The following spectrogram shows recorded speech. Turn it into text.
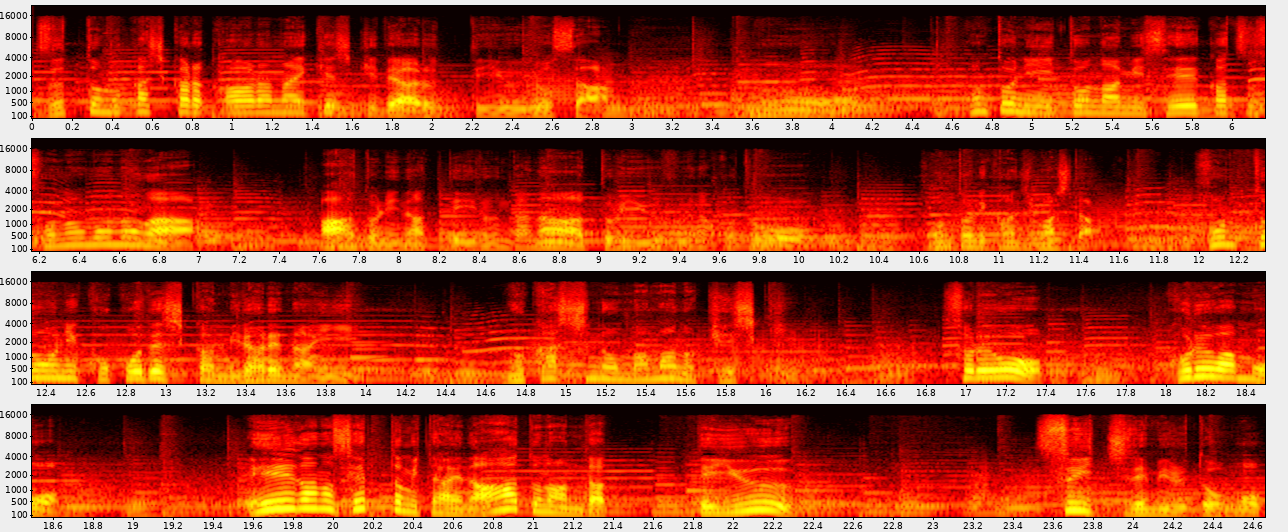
ずっと昔から変わらない景色であるっていう良さ。もう本当に営み生活そのものがアートになっているんだなというふうなことを本当に感じました。本当にここでしか見られない昔のままの景色。それをこれはもう映画のセットみたいなアートなんだっていうスイッチで見るともう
